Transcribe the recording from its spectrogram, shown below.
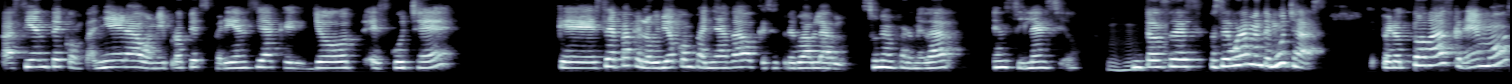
paciente, compañera o mi propia experiencia que yo escuche que sepa que lo vivió acompañada o que se atrevió a hablarlo. Es una enfermedad en silencio. Entonces, pues seguramente muchas, pero todas creemos,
